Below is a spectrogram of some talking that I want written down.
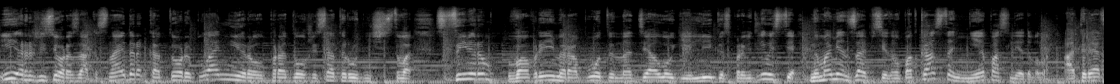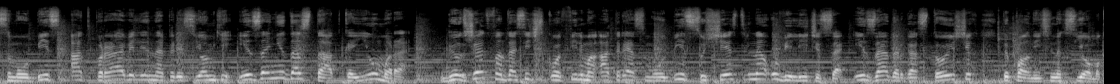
и режиссера Зака Снайдера, который планировал продолжить сотрудничество с Циммером во время работы над диалогией Лига Справедливости, на момент записи этого подкаста не последовало. Отряд самоубийц отправили на пересъемки из-за недостатка юмора. Бюджет фантастического фильма «Отряд самоубийц» существенно увеличится из-за дорогостоящих дополнительных съемок,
